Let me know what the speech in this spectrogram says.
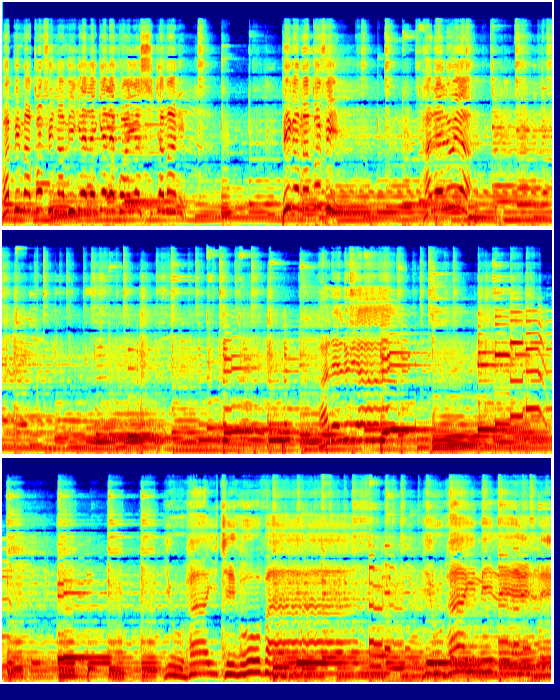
Wapi makofi na vigelegele kwa Yesu jamani? Piga makofi. Haleluya. Haleluya. Yu hai Jehova. Yu hai milele.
